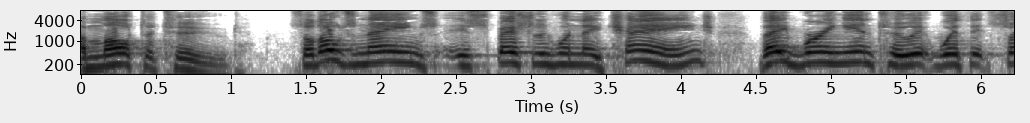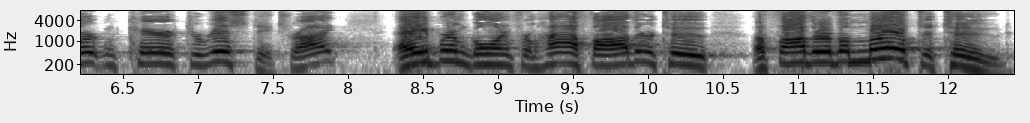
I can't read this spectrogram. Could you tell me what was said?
a multitude. So those names, especially when they change, they bring into it with it certain characteristics, right? Abram going from high father to a father of a multitude.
